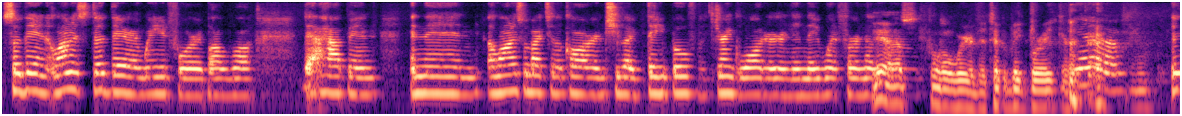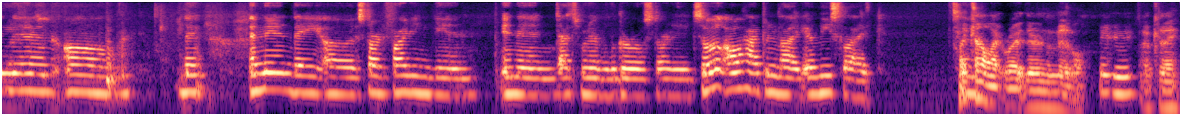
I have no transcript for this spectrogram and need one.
So then Alanis stood there and waited for it. Blah blah blah. That happened, and then Alanis went back to the car and she like they both drank water and then they went for another. Yeah, round. that's a little weird. They took a big break. or- Yeah. And then um they and then they uh started fighting again and then that's whenever the girl started. So it all happened like at least like Like kind of like right there in the middle. mhm. Okay.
